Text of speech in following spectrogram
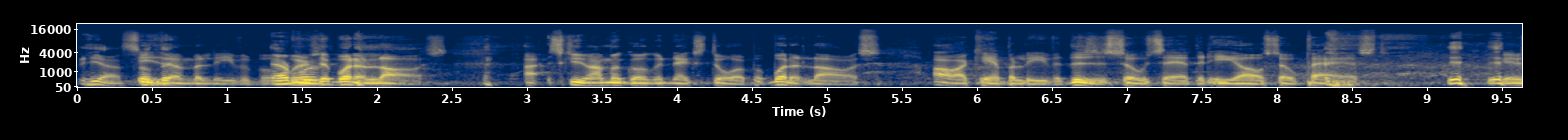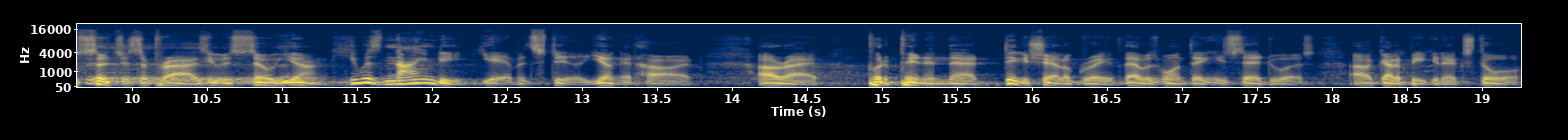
yeah. So He's they- unbelievable. everyone- what a loss. Uh, excuse me, I'm going to go next door, but what a loss. Oh, I can't believe it. This is so sad that he also passed. it was such a surprise. He was so young. He was 90. Yeah, but still, young at heart. All right, put a pin in that. Dig a shallow grave. That was one thing he said to us. I got to be next door.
